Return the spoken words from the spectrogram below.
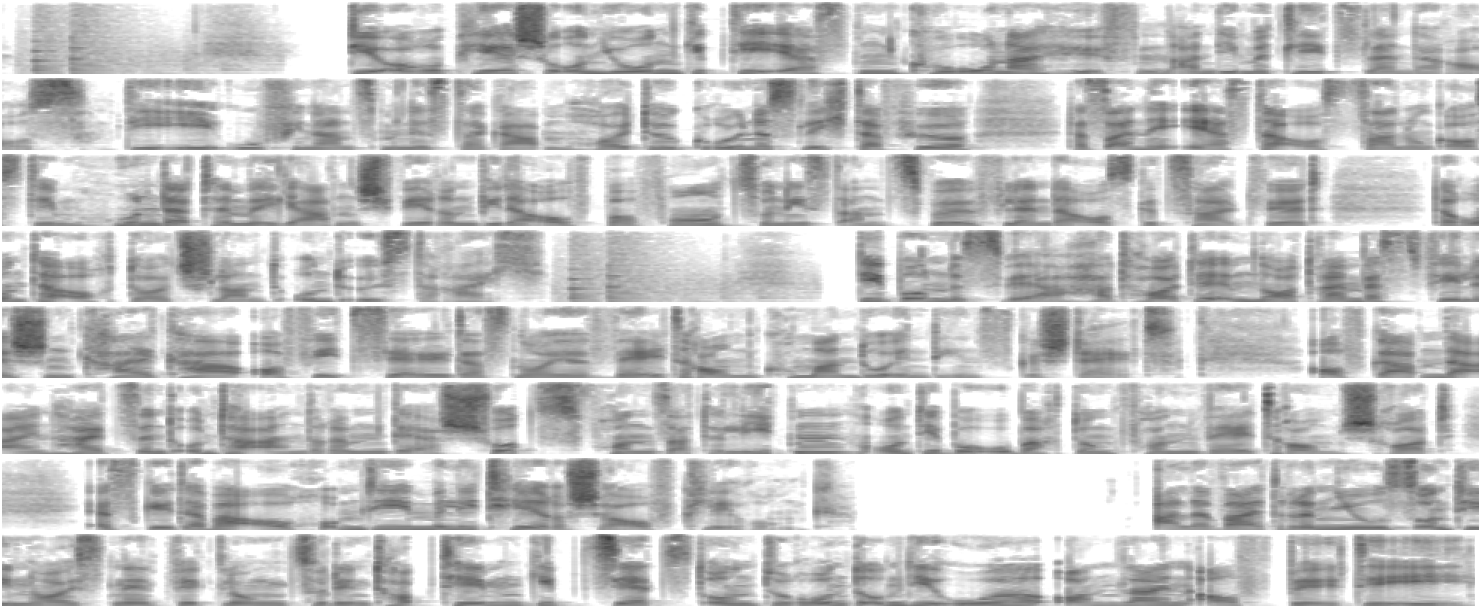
Die Europäische Union gibt die ersten Corona-Hilfen an die Mitgliedsländer raus. Die EU-Finanzminister gaben heute grünes Licht dafür, dass eine erste Auszahlung aus dem hunderte Milliarden schweren Wiederaufbaufonds zunächst an zwölf Länder ausgezahlt wird, darunter auch Deutschland und Österreich. Die Bundeswehr hat heute im nordrhein-westfälischen Kalkar offiziell das neue Weltraumkommando in Dienst gestellt. Aufgaben der Einheit sind unter anderem der Schutz von Satelliten und die Beobachtung von Weltraumschrott. Es geht aber auch um die militärische Aufklärung. Alle weiteren News und die neuesten Entwicklungen zu den Top-Themen gibt's jetzt und rund um die Uhr online auf Bild.de.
